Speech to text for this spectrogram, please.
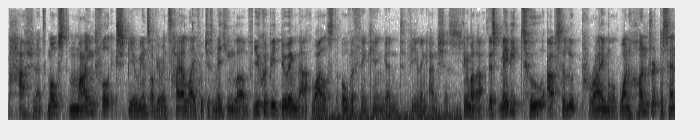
passionate, most mindful experience of your entire life, which is making love. You could be doing that whilst overthinking and feeling anxious. Think about that. This may be two absolute primal, 100%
